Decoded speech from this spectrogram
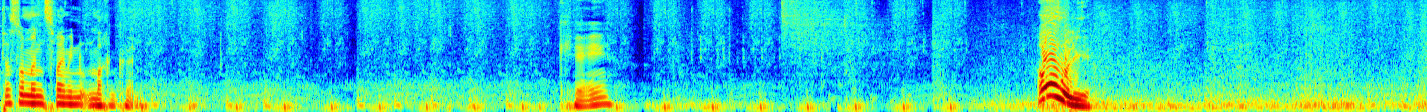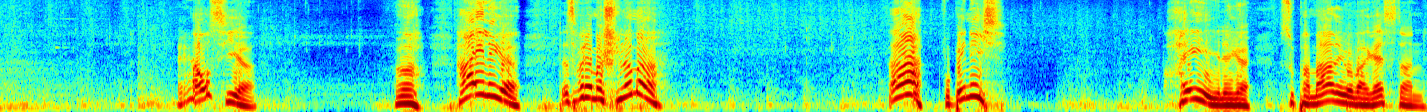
Das soll man in zwei Minuten machen können. Okay. Holy! Raus hier! Oh, Heilige! Das wird immer schlimmer! Ah! Wo bin ich? Heilige! Super Mario war gestern.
